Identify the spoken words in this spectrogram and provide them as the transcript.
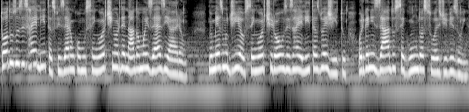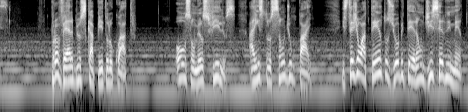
Todos os israelitas fizeram como o Senhor tinha ordenado a Moisés e a Arão. No mesmo dia, o Senhor tirou os israelitas do Egito, organizados segundo as suas divisões. Provérbios capítulo 4 Ouçam, meus filhos, a instrução de um pai. Estejam atentos e obterão discernimento.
